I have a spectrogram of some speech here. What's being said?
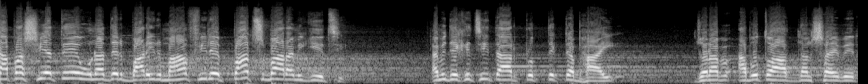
কাপাসিয়াতে ওনাদের বাড়ির মাহফিলে পাঁচবার আমি গিয়েছি। আমি দেখেছি তার প্রত্যেকটা ভাই, জনাব আবু তো আদনান সাহেবের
